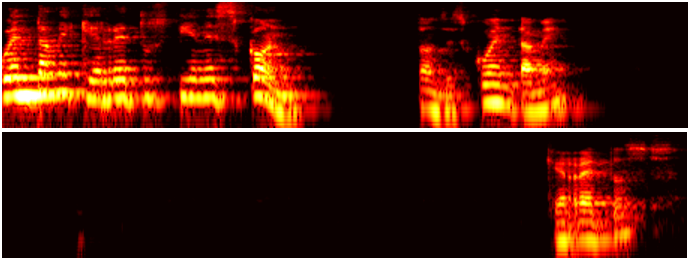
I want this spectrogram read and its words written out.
cuéntame qué retos tienes con. Entonces, cuéntame ¿Qué retos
